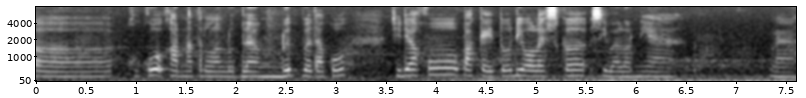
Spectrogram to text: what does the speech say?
uh, kuku karena terlalu dangdut buat aku jadi aku pakai itu dioles ke si balonnya. Nah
